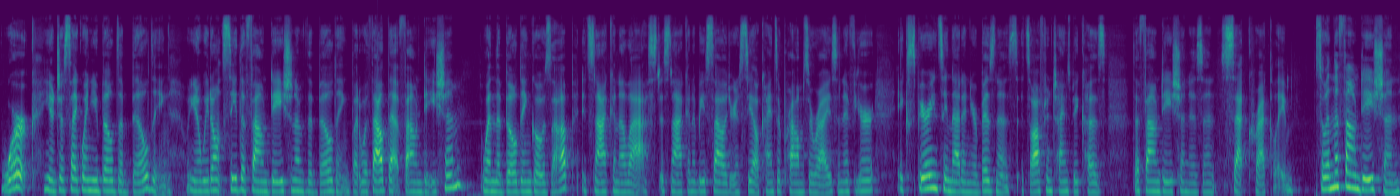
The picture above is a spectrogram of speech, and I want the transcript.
work, you know, just like when you build a building, you know, we don't see the foundation of the building, but without that foundation, when the building goes up, it's not going to last. It's not going to be solid. You're going to see all kinds of problems arise. And if you're experiencing that in your business, it's oftentimes because the foundation isn't set correctly. So, in the foundation,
